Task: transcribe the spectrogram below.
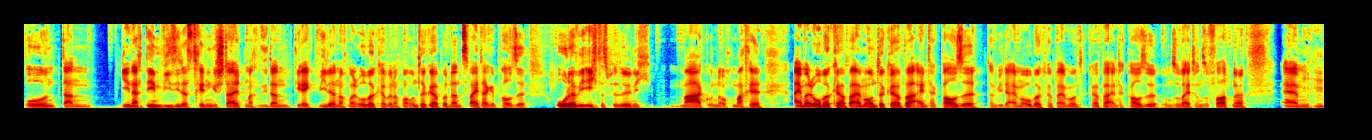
und dann, je nachdem, wie sie das Training gestalten, machen sie dann direkt wieder nochmal Oberkörper, nochmal Unterkörper und dann zwei Tage Pause. Oder wie ich das persönlich mag und auch mache, einmal Oberkörper, einmal Unterkörper, einen Tag Pause, dann wieder einmal Oberkörper, einmal Unterkörper, einen Tag Pause und so weiter und so fort. Ne? Ähm,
